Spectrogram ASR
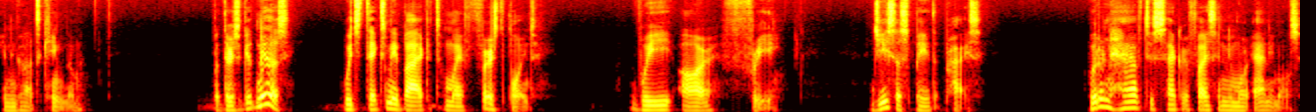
in God's kingdom. But there's good news, which takes me back to my first point. We are free. Jesus paid the price. We don't have to sacrifice any more animals.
